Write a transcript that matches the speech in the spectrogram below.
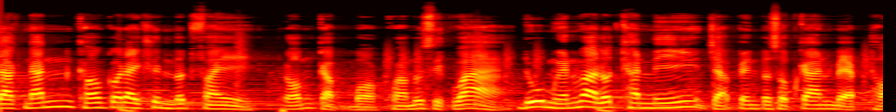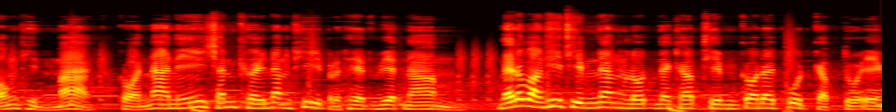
จากนั้นเขาก็ได้ขึ้นรถไฟ พร้อมกับบอกความรู้สึกว่า ดูเหมือนว่ารถคันนี้จะเป็นประสบการณ์แบบท้องถิ่นมาก ก่อนหน้านี้ฉันเคยนั่งที่ประเทศเวียดนาม ในระหว่างที่ทีมนั่งรถนะครับทีมก็ได้พูดกับตัวเอง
